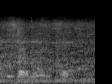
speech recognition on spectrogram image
Sorry.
